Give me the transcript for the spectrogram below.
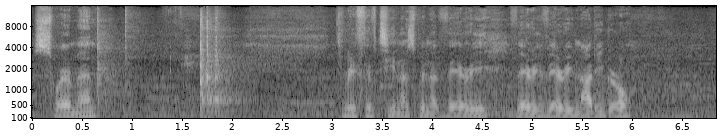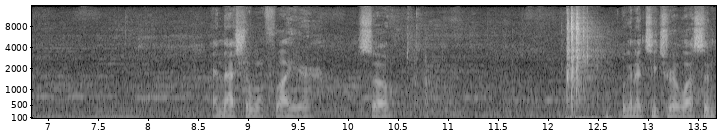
Swear, man. 315 has been a very, very, very naughty girl. And that shit won't fly here. So, we're gonna teach her a lesson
